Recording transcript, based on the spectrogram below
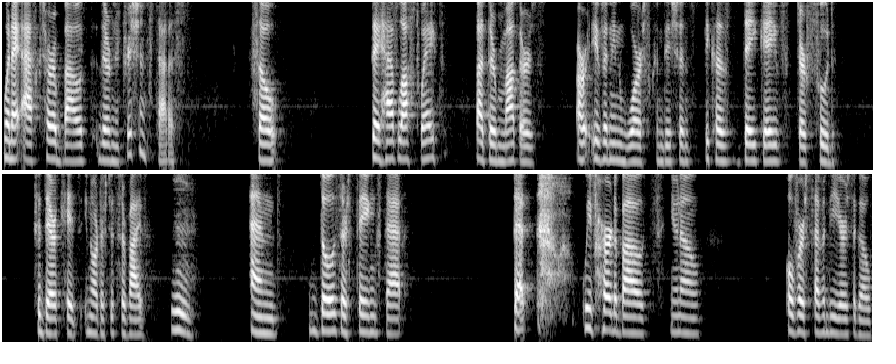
when I asked her about their nutrition status, so they have lost weight, but their mothers are even in worse conditions because they gave their food to their kids in order to survive. Mm. And those are things that that we've heard about, you know, over 70 years ago.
